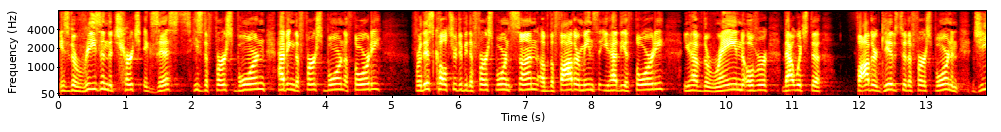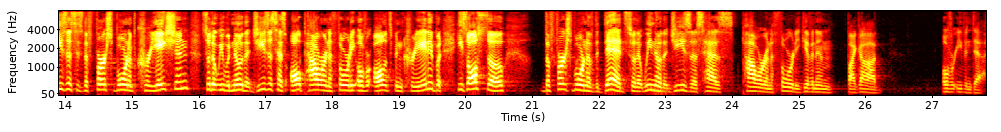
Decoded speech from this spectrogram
is the reason the church exists. He's the firstborn, having the firstborn authority. For this culture to be the firstborn son of the Father means that you have the authority, you have the reign over that which the Father gives to the firstborn. And Jesus is the firstborn of creation, so that we would know that Jesus has all power and authority over all that's been created. But he's also the firstborn of the dead, so that we know that Jesus has power and authority given him by God over even death.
